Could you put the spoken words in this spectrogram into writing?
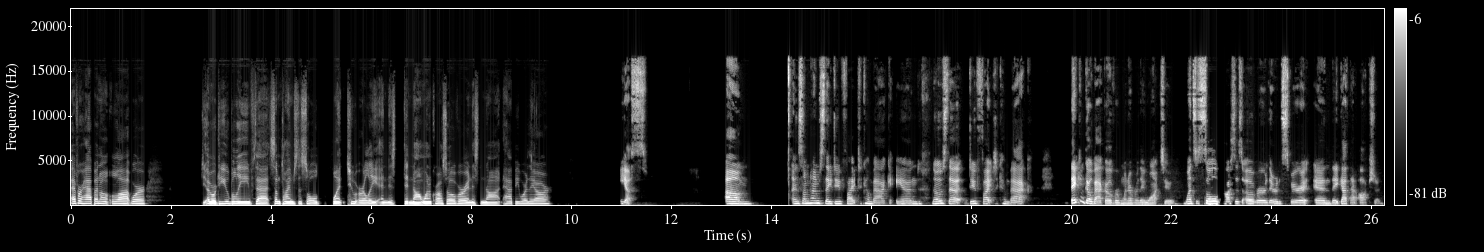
ever happen a lot where or do you believe that sometimes the soul went too early and is did not want to cross over and is not happy where they are? Yes. Um, and sometimes they do fight to come back, and those that do fight to come back, they can go back over whenever they want to. Once a soul crosses over, they're in spirit and they got that option.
